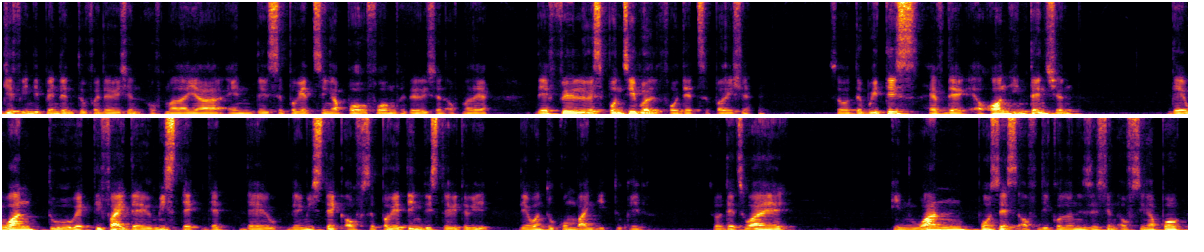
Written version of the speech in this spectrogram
give independence to Federation of Malaya and they separate Singapore from Federation of Malaya, they feel responsible for that separation. So the British have their own intention. They want to rectify their mistake, that their, their mistake of separating this territory, they want to combine it together. So that's why in one process of decolonization of Singapore,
